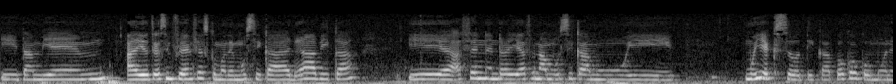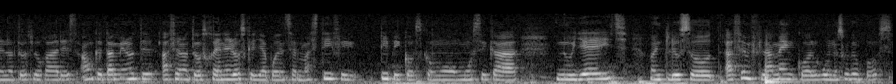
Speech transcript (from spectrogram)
y también hay otras influencias como de música arábica y hacen en realidad una música muy muy exótica, poco común en otros lugares, aunque también hacen otros géneros que ya pueden ser más típicos como música New Age o incluso hacen flamenco algunos grupos.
